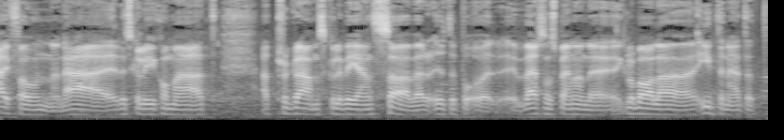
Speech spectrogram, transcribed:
iPhone. Det, det skulle ju komma att att program skulle via en server ute på världsomspännande globala internetet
